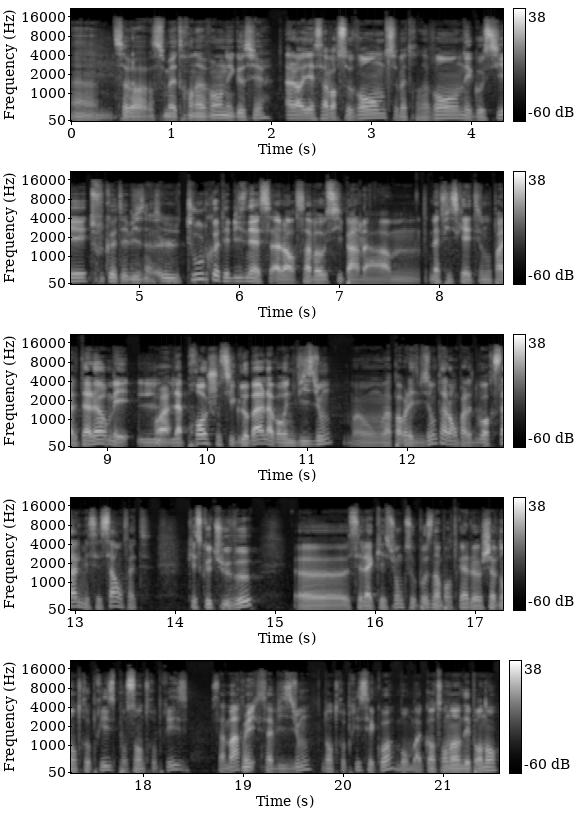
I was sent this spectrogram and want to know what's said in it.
euh, savoir se mettre en avant, négocier. Alors, il y a savoir se vendre, se mettre en avant, négocier. Tout le côté business. Euh, le- tout le côté business. Alors, ça va aussi par la, hum, la fiscalité dont on parlait tout à l'heure, mais Ouais. l'approche aussi globale, avoir une vision. On va pas parler de vision tout à l'heure, on parlait de workstyle, mais c'est ça en fait. Qu'est-ce que tu veux Euh, C'est la question que se pose n'importe quel chef d'entreprise pour son entreprise. Sa marque, Oui. sa vision d'entreprise, c'est quoi? Bon, bah, quand on est indépendant,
